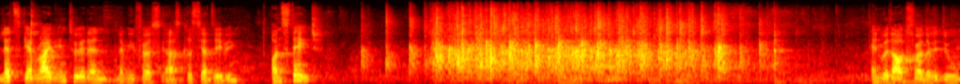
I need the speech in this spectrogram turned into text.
let's get right into it, and let me first ask Christian Sewing on stage. And without further ado,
